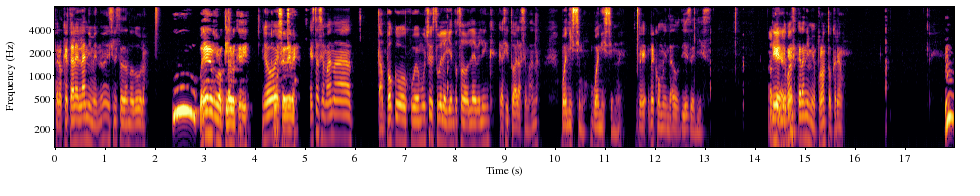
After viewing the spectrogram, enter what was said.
Pero qué tal el anime, ¿no? Ahí sí le está dando duro. Uh, perro, claro que sí. como se debe. Esta semana tampoco jugué mucho, estuve leyendo solo Leveling casi toda la semana. Buenísimo, buenísimo, eh. recomendado, 10 de 10. le, voy a sacar anime pronto, creo. Mm.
